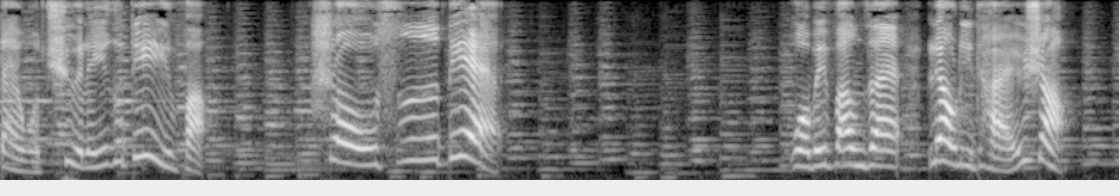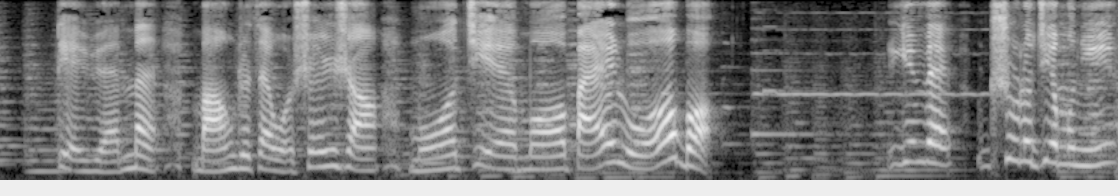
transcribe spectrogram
带我去了一个地方——寿司店。我被放在料理台上。店员们忙着在我身上磨芥末白萝卜，因为吃了芥末泥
